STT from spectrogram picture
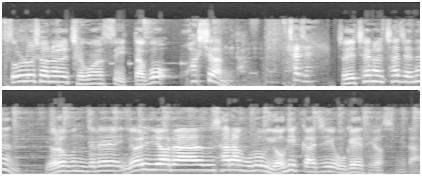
솔루션을 제공할 수 있다고 확신합니다. 차재. 저희 채널 차재는 여러분들의 열렬한 사랑으로 여기까지 오게 되었습니다.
